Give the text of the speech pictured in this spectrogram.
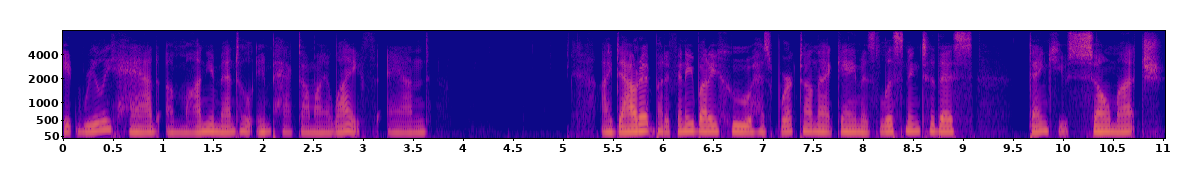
it really had a monumental impact on my life. And I doubt it, but if anybody who has worked on that game is listening to this, thank you so much.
